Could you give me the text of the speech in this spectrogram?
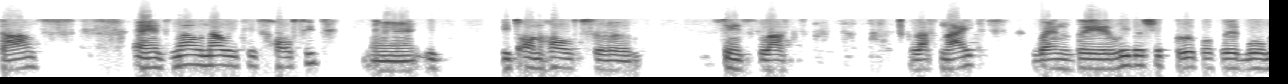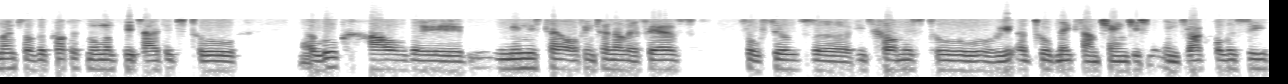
dance. And now, now it is halted. Uh, it it's on hold uh, since last last night when the leadership group of the movement of the protest movement decided to uh, look how the minister of internal affairs fulfills uh, his promise to re- uh, to make some changes in drug policy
